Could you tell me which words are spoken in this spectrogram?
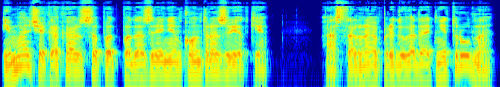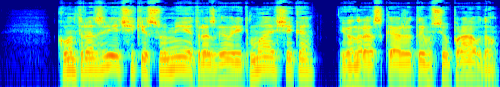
и мальчик окажется под подозрением контрразведки. Остальное предугадать нетрудно. Контрразведчики сумеют разговорить мальчика, и он расскажет им всю правду.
